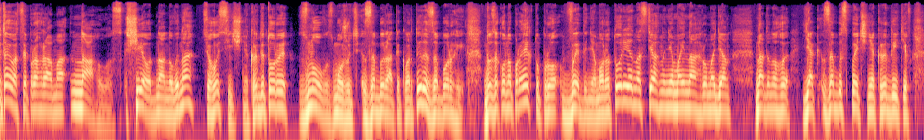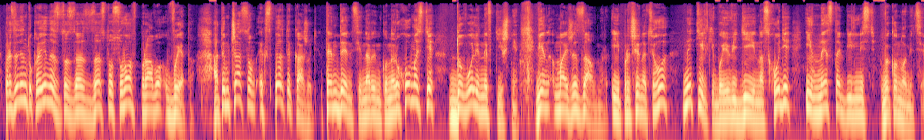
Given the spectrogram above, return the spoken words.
Вітаю вас. Це програма Наголос. Ще одна новина цього січня. Кредитори знову зможуть забирати квартири за борги. До законопроекту про введення мораторія на стягнення майна громадян, наданого як забезпечення кредитів, президент України за- за- застосував право вето. А тим часом експерти кажуть, тенденції на ринку нерухомості доволі невтішні. Він майже завмер. І причина цього не тільки бойові дії на сході і нестабільність в економіці.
